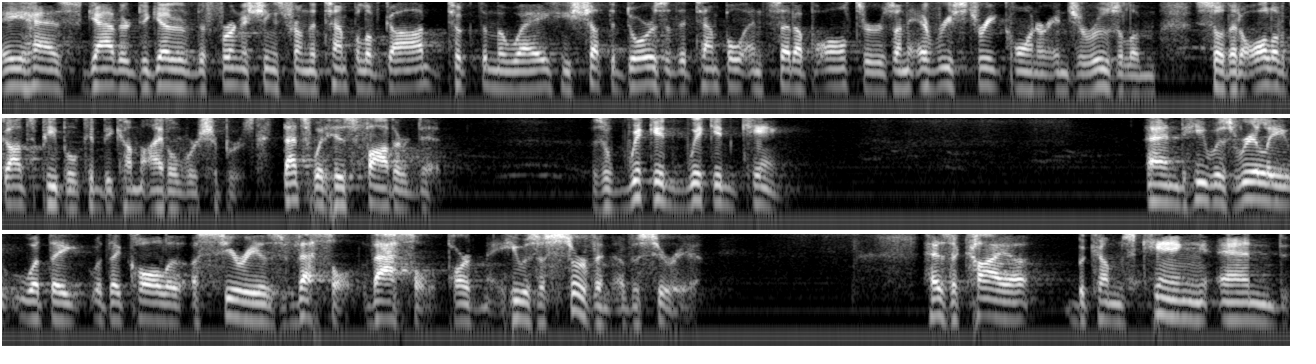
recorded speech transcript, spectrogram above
Ahaz gathered together the furnishings from the temple of God, took them away. He shut the doors of the temple and set up altars on every street corner in Jerusalem so that all of God's people could become idol worshippers. That's what his father did. He was a wicked, wicked king. And he was really what they, what they call a, Assyria's vessel, vassal, pardon me. He was a servant of Assyria. Hezekiah becomes king and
